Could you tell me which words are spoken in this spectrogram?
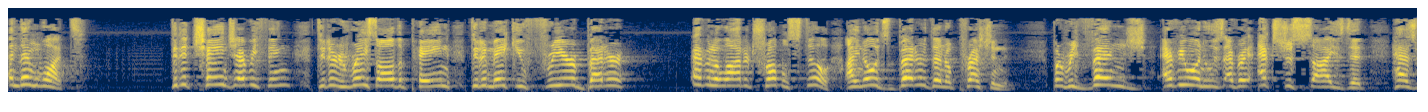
And then what? Did it change everything? Did it erase all the pain? Did it make you freer, better? Having a lot of trouble still. I know it's better than oppression. But revenge, everyone who's ever exercised it has,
